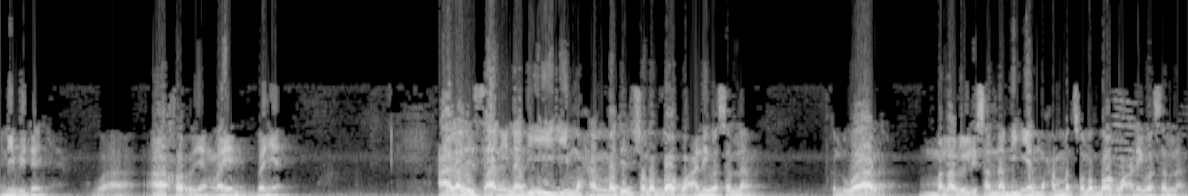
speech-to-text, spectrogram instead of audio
Ini bedanya. Wah, akhir yang lain banyak. Ala lisani nabiyhi Muhammadin sallallahu alaihi wasallam. Keluar melalui lisan nabinya Muhammad sallallahu alaihi wasallam.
